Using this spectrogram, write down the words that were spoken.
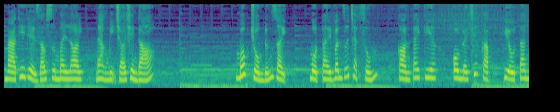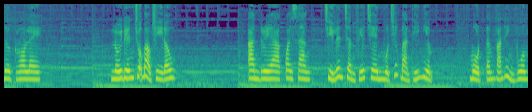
mà thi thể giáo sư Mayloy đang bị trói trên đó. Mốc trồm đứng dậy, một tay vẫn giữ chặt súng, còn tay kia ôm lấy chiếc cặp hiệu Tanner Crowley. Lối đến chỗ bảo trì đâu? Andrea quay sang chỉ lên trần phía trên một chiếc bàn thí nghiệm. Một tấm ván hình vuông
